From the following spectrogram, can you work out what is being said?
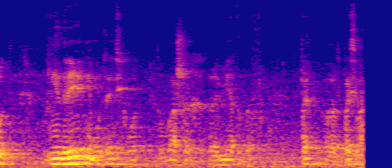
от внедрения вот этих вот ваших методов? Спасибо.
